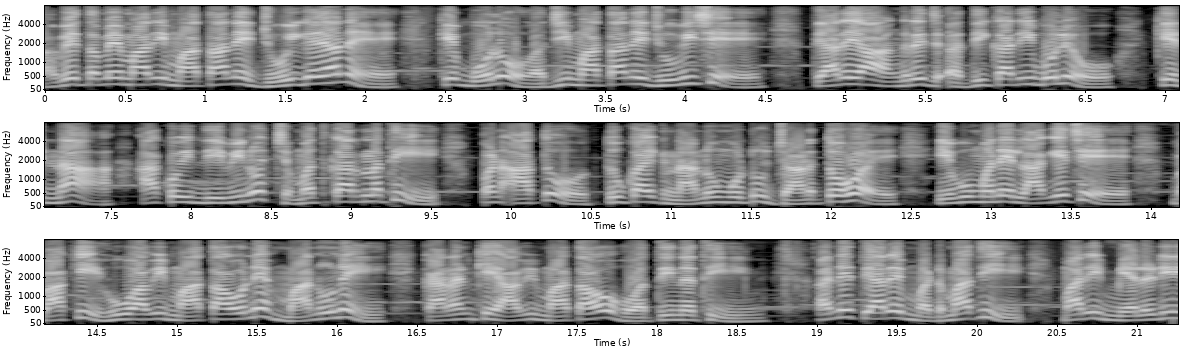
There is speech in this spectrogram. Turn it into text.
હવે તમે મારી માતાને જોઈ ગયા ને? કે બોલો, હજી માતાને જોવી છે? ત્યારે આ અંગ્રેજ અધિકારી બોલ્યો, કે ના, આ કોઈ દેવીનો ચમત્કાર નથી, પણ આ તો તું કાંઈક નાનું મોટું જાણતો હોય એવું મને લાગે છે. બાકી હું આવી માતાઓને માનું નહીં, કારણ કે આવી માતાઓ હોતી નથી. અને ત્યારે મઢમાંથી મારી મેલડી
